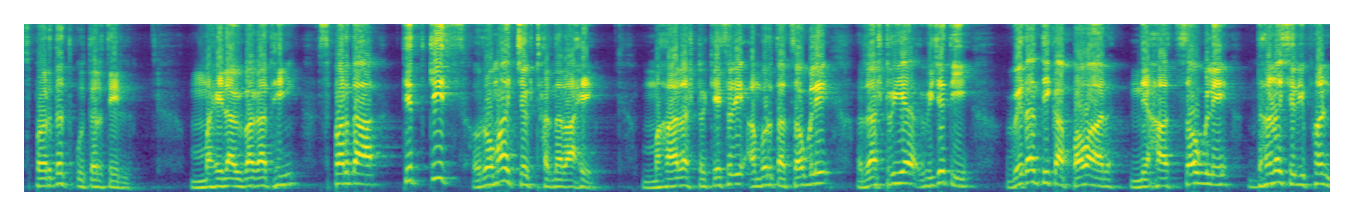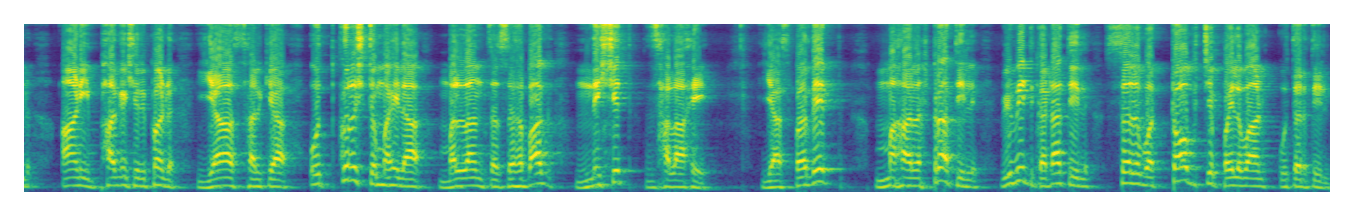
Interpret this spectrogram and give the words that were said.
स्पर्धेत उतरतील. महिला विभागातही स्पर्धा तितकीच रोमांचक ठरणार आहे. महाराष्ट्र केसरी अमृता चौगले राष्ट्रीय विजेती वेदांतिका पवार नेहा चौगले धनश्री फंड आणि भाग्यश्री फंड यासारख्या उत्कृष्ट महिला मल्लांचा सहभाग निश्चित झाला आहे. या स्पर्धेत महाराष्ट्रातील विविध गटातील सर्व टॉपचे पैलवान उतरतील.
